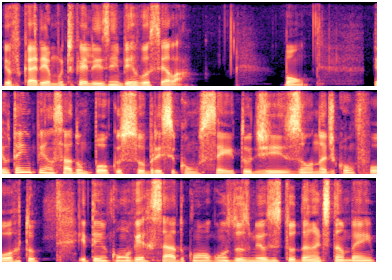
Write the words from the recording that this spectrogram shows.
eu ficaria muito feliz em ver você lá. Bom, eu tenho pensado um pouco sobre esse conceito de zona de conforto e tenho conversado com alguns dos meus estudantes também,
